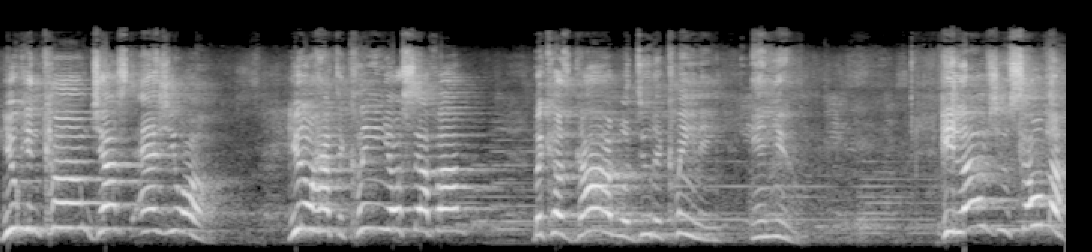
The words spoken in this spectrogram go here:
You can come just as you are. You don't have to clean yourself up because God will do the cleaning in you. He loves you so much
